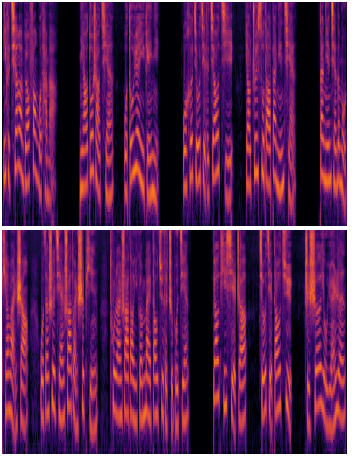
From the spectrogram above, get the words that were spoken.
你可千万不要放过他们啊！你要多少钱，我都愿意给你。我和九姐的交集……”要追溯到半年前，半年前的某天晚上，我在睡前刷短视频，突然刷到一个卖刀具的直播间，标题写着“九姐刀具只赊有缘人”。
